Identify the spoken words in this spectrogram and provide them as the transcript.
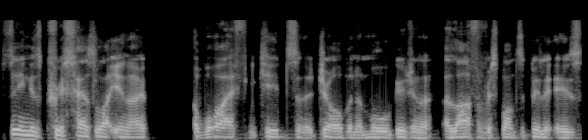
seeing as Chris has like, you know, a wife and kids and a job and a mortgage and a, a life of responsibilities,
